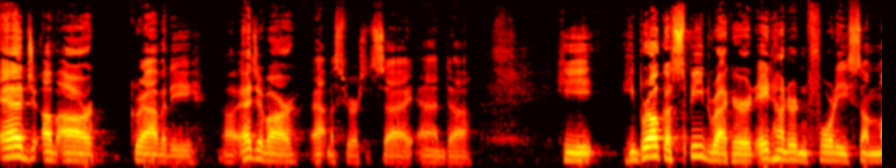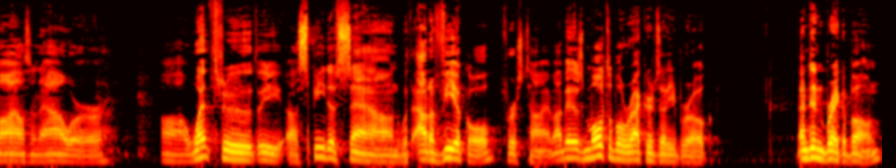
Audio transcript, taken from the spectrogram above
edge of our gravity, uh, edge of our atmosphere, I should say, and uh, he he broke a speed record, 840 some miles an hour. Uh, went through the uh, speed of sound without a vehicle first time. I mean, there's multiple records that he broke, and didn't break a bone.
